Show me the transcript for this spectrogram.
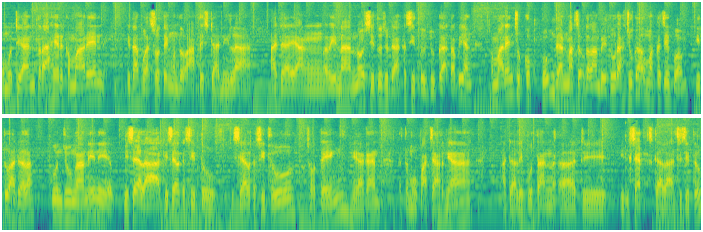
Kemudian terakhir kemarin kita buat syuting untuk artis Danila. Ada yang Rina Nos itu sudah ke situ juga. Tapi yang kemarin cukup boom dan masuk ke Lambe Turah juga Omah Kecebong itu adalah kunjungan ini Gisel lah Gisel ke situ Gisel ke situ syuting ya kan ketemu pacarnya ada liputan uh, di inset segala di situ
